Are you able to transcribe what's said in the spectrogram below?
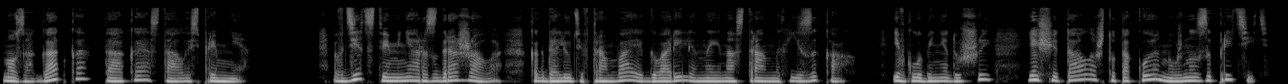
но загадка так и осталась при мне. В детстве меня раздражало, когда люди в трамвае говорили на иностранных языках, и в глубине души я считала, что такое нужно запретить.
